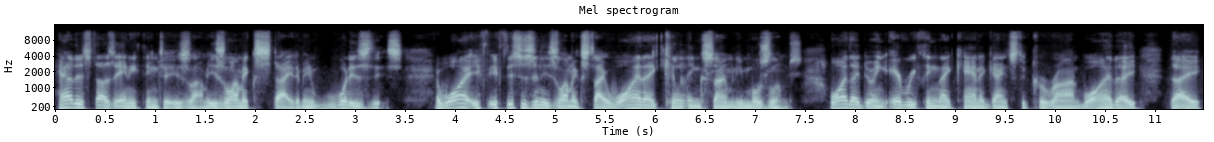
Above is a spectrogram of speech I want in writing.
how this does anything to Islam, Islamic State. I mean, what is this? Why, if, if this is an Islamic State, why are they killing so many Muslims? Why are they doing everything they can against the Quran? Why are they, they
